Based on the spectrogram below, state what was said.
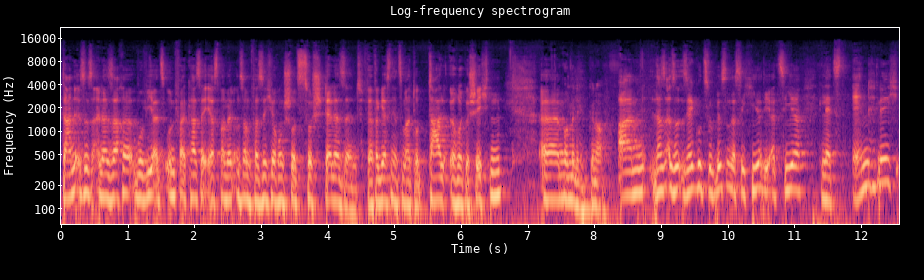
Dann ist es eine Sache, wo wir als Unfallkasse erstmal mit unserem Versicherungsschutz zur Stelle sind. Wir vergessen jetzt mal total irre Geschichten. Ähm, Unbedingt, genau. Ähm, das ist also sehr gut zu wissen, dass sich hier die Erzieher letztendlich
